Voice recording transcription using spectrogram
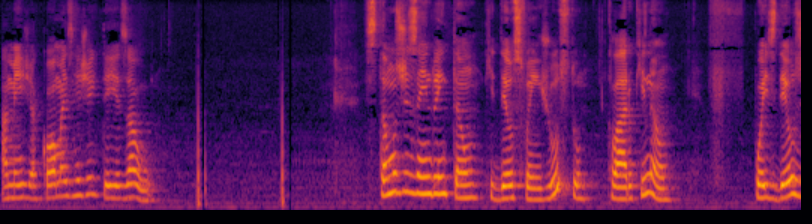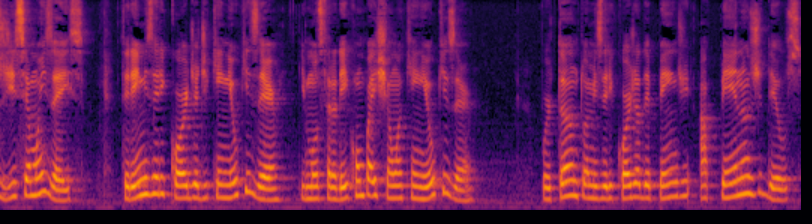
Amei Jacó, mas rejeitei Esaú. Estamos dizendo então que Deus foi injusto? Claro que não. Pois Deus disse a Moisés: Terei misericórdia de quem eu quiser e mostrarei compaixão a quem eu quiser. Portanto, a misericórdia depende apenas de Deus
